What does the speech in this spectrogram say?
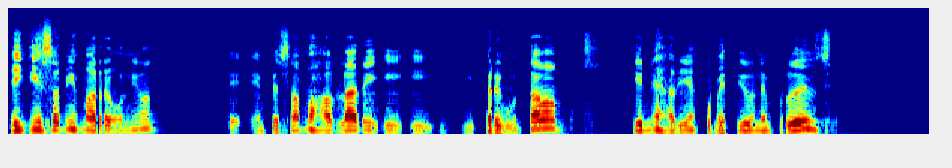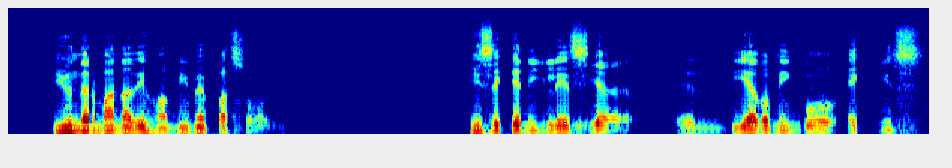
En esa misma reunión eh, empezamos a hablar y, preguntábamos quiénes habían cometido una imprudencia. Y una hermana dijo, a mí me pasó. Dice que en iglesia el día domingo X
